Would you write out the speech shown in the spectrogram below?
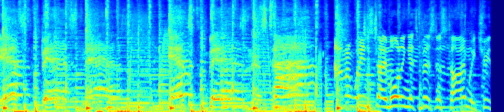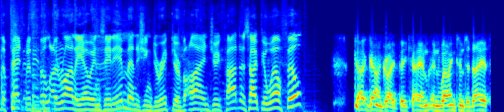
It's business. It's business time. On Wednesday morning, it's business time. We chew the fat with Phil O'Reilly, ONZM, Managing Director of Iron Duke Partners. Hope you're well, Phil. Going great, BK. In, in Wellington today, it's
